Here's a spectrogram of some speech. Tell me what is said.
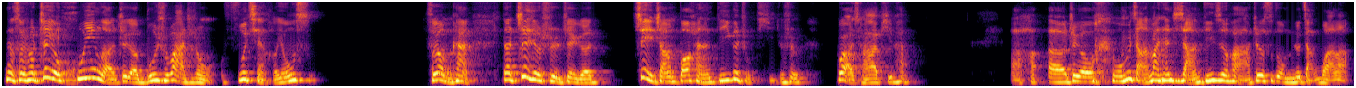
那所以说这又呼应了这个 bourgeois 这种肤浅和庸俗。所以我们看，那这就是这个这章包含的第一个主题，就是布尔乔亚批判。啊，好，呃，这个我们讲了半天，只讲了第一句话，这个速度我们就讲不完了。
